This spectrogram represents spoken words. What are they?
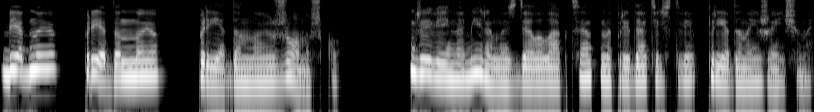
бедную, преданную, преданную женушку. Дживей намеренно сделала акцент на предательстве преданной женщины.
